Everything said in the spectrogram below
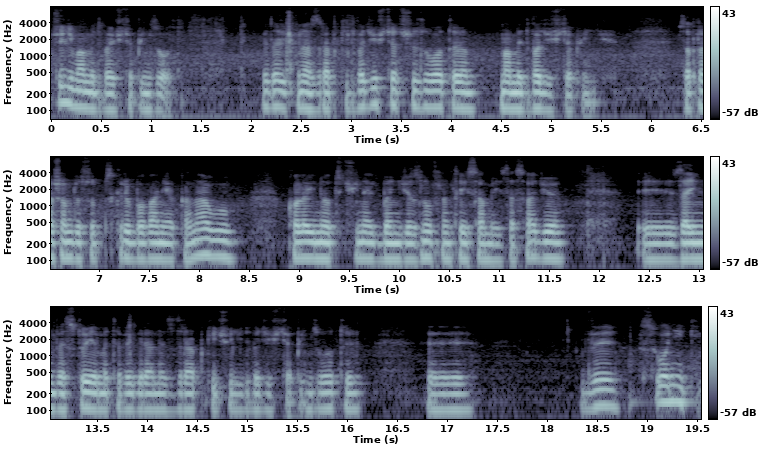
czyli mamy 25 zł. Wydaliśmy na zdrabki 23 zł, mamy 25. Zapraszam do subskrybowania kanału. Kolejny odcinek będzie znów na tej samej zasadzie. Yy, Zainwestujemy te wygrane zdrabki, czyli 25 zł, yy, w słoniki.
